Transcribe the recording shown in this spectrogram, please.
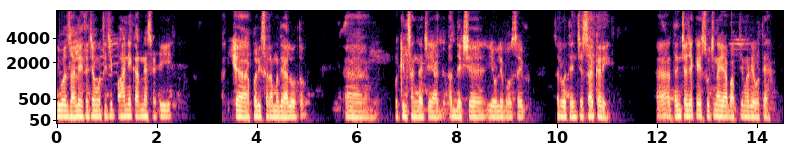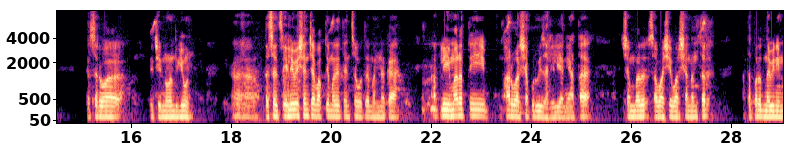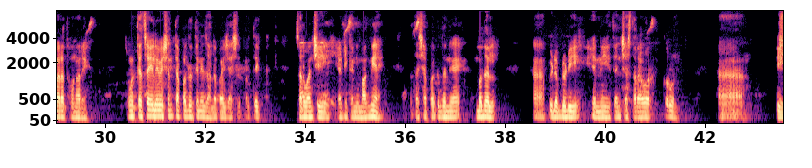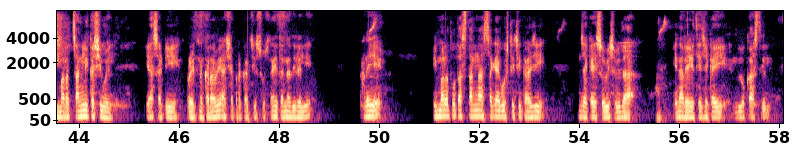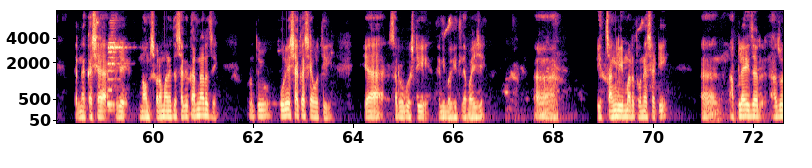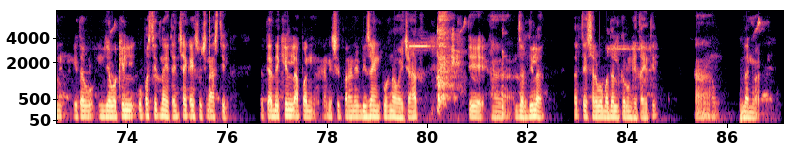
दिवस झाले. त्याच्यामुळे त्याची पाहणी करण्यासाठी या परिसरामध्ये आलो होतो. वकील संघाचे अध्यक्ष येवले भाऊसाहेब सर्व त्यांचे सहकारी त्यांच्या ज्या काही सूचना या बाबतीमध्ये होत्या त्या सर्व त्याची नोंद घेऊन तसंच एलिव्हेशनच्या बाबतीमध्ये त्यांचं होतं म्हणणं का आपली इमारत ही फार वर्षापूर्वी झालेली आणि आता शंभर सव्वाशे वर्षानंतर आता परत नवीन इमारत होणार आहे. त्यामुळे त्याचं एलिव्हेशन त्या पद्धतीने झालं पाहिजे अशी प्रत्येक सर्वांची या ठिकाणी मागणी आहे. तशा पद्धतीने बदल पी डब्ल्यू डी यांनी त्यांच्या स्तरावर करून ती इमारत चांगली कशी होईल यासाठी प्रयत्न करावे अशा प्रकारची सूचनाही त्यांना दिलेली आहे. आणि इमारत होत असताना सगळ्या गोष्टीची काळजी ज्या काही सोयीसुविधा येणारे इथे जे काही लोक असतील त्यांना कशा म्हणजे नॉर्म्सप्रमाणे तर सगळं करणारच आहे. परंतु पुरेशा कशा होतील या सर्व गोष्टी त्यांनी बघितल्या पाहिजे. ही चांगली इमारत होण्यासाठी आपल्याही जर अजून इथं जे वकील उपस्थित नाही त्यांच्या काही सूचना असतील तर त्या देखील आपण निश्चितपणाने डिझाईन पूर्ण व्हायच्या आत ते जर दिलं तर ते सर्व बदल करून घेता येतील. धन्यवाद.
